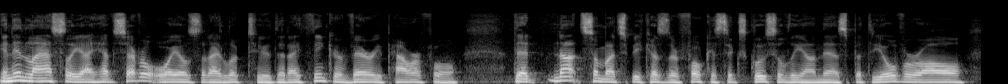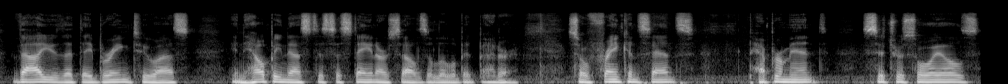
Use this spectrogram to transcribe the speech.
And then lastly, I have several oils that I look to that I think are very powerful that not so much because they're focused exclusively on this, but the overall value that they bring to us in helping us to sustain ourselves a little bit better. So frankincense, peppermint, citrus oils,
